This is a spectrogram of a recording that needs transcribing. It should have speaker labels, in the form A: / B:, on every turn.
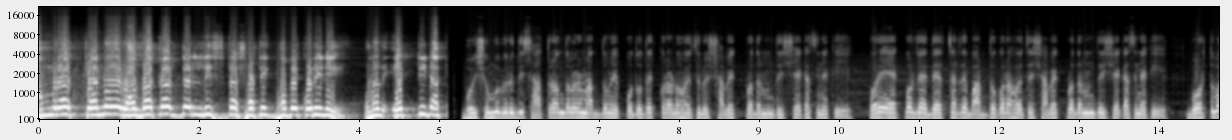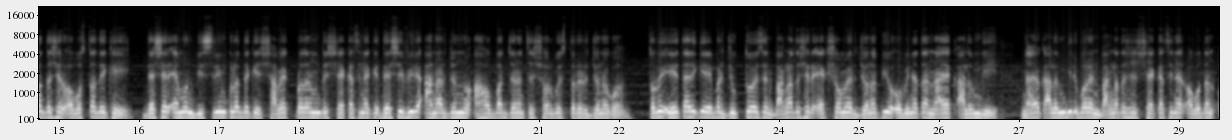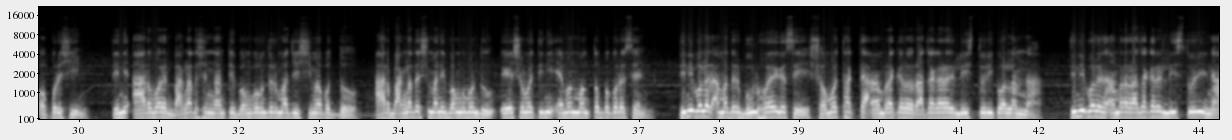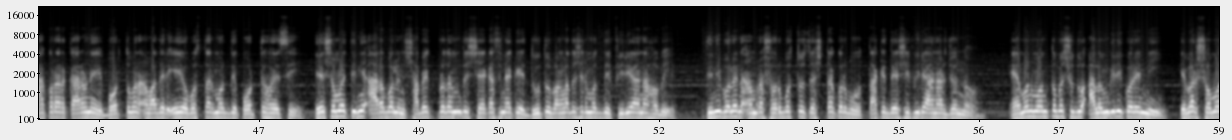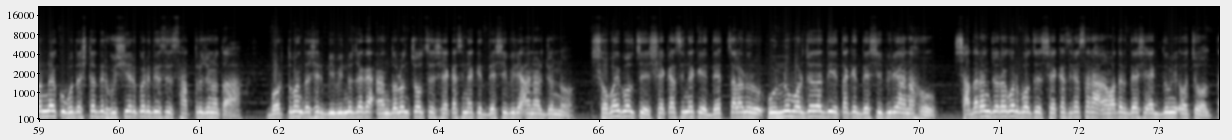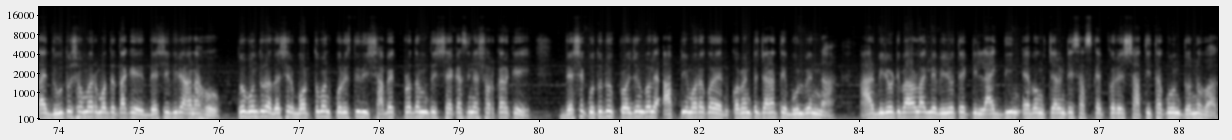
A: আমরা কেন রাজাকারদের লিস্টটা সঠিকভাবে করিনি? ওনার একটি ডাকে
B: বৈষম্য বিরোধী ছাত্র আন্দোলনের মাধ্যমে পদত্যাগ করানো হয়েছিল সাবেক প্রধানমন্ত্রী শেখ হাসিনাকে। পরে এক পর্যায়ে দেশ ছাড়তে বাধ্য করা হয়েছে সাবেক প্রধানমন্ত্রী শেখ হাসিনাকে। বর্তমান দেশের অবস্থা দেখে, দেশের এমন বিশৃঙ্খলা দেখে সাবেক প্রধানমন্ত্রী শেখ হাসিনাকে দেশে ফিরে আনার জন্য আহ্বান জানাচ্ছে সর্বস্তরের জনগণ। তবে এ তারিখে এবার যুক্ত হয়েছেন বাংলাদেশের এক সময়ের জনপ্রিয় অভিনেতা নায়ক আলমগীর। নায়ক আলমগীর বলেন বাংলাদেশের শেখ হাসিনার অবদান অপরিসীম। তিনি আরও বলেন, বাংলাদেশের নামটি বঙ্গবন্ধুর মাঝে সীমাবদ্ধ। আর বাংলাদেশ মানে বঙ্গবন্ধু, এ সময় তিনি এমন মন্তব্য করেছেন। তিনি বলেন, আমাদের ভুল হয়ে গেছে। সময় থাকতে আমরা কেন রাজাকারের লিস্ট তৈরি করলাম না? তিনি বলেন, আমরা রাজাকারের লিস্ট তৈরি না করার কারণে বর্তমান আমাদের এই অবস্থার মধ্যে পড়তে হয়েছে। এ সময় তিনি আরও বলেন, সাবেক প্রধানমন্ত্রী শেখ হাসিনাকে দ্রুত বাংলাদেশের মধ্যে ফিরিয়ে আনা হবে। তিনি বলেন, আমরা সর্বোচ্চ চেষ্টা করব তাকে দেশে ফিরে আনার জন্য। এমন মন্তব্য শুধু আলমগিরি করেননি, এবার সমন্বয়ক উপদেষ্টাদের হুঁশিয়ার করে দিয়েছে ছাত্র জনতা। বর্তমান দেশের বিভিন্ন জায়গায় আন্দোলন চলছে শেখ হাসিনাকে দেশে ফিরে আনার জন্য। সবাই বলছে, শেখ হাসিনাকে দেশ চালানোর পূর্ণ মর্যাদা দিয়ে তাকে দেশে ফিরে আনা হোক। সাধারণ জনগণ বলছে, শেখ হাসিনা ছাড়া আমাদের দেশ একদমই অচল। তাই দ্রুত সময়ের মধ্যে তাকে দেশে ফিরে আনা হোক। তো বন্ধুরা, দেশের বর্তমান পরিস্থিতি সাবেক প্রধানমন্ত্রী শেখ হাসিনা সরকারকে দেশে কতটুকু প্রয়োজন বলে আপনি মনে করেন, কমেন্টে জানাতে ভুলবেন না। আর ভিডিওটি ভালো লাগলে ভিডিওতে একটি লাইক দিন এবং চ্যানেলটি সাবস্ক্রাইব করে সাথী থাকুন। ধন্যবাদ।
